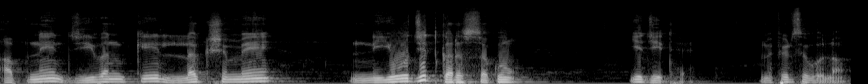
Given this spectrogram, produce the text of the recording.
अपने जीवन के लक्ष्य में नियोजित कर सकूँ। ये जीत है। मैं फिर से बोल रहा हूँ।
